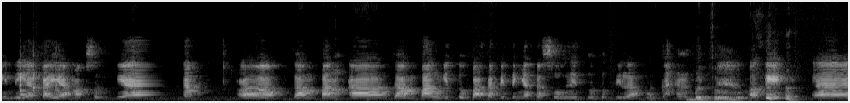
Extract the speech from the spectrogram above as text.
ini ya Pak ya maksudnya uh, gampang uh, gampang gitu Pak tapi ternyata sulit untuk dilakukan. Betul. Oke, okay, uh,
